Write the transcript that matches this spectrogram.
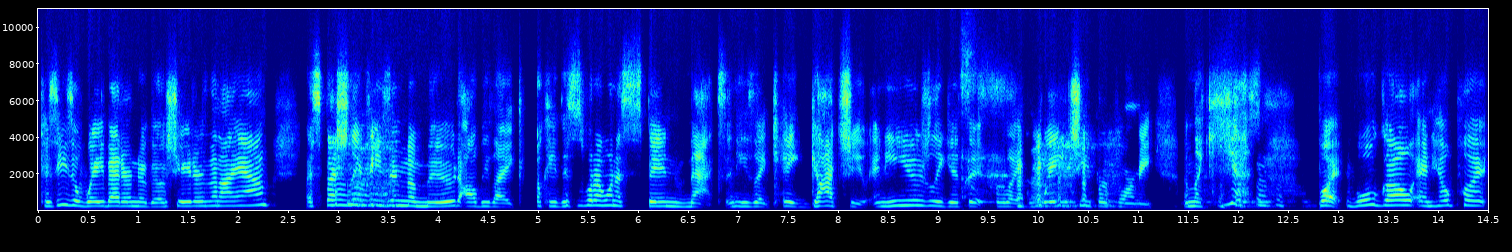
because he's a way better negotiator than i am. Especially if he's mm-hmm. in the mood i'll be like okay this is what i want to spend max and he's like hey got you and he usually gets it for like way cheaper for me. I'm like yes but we'll go and he'll put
